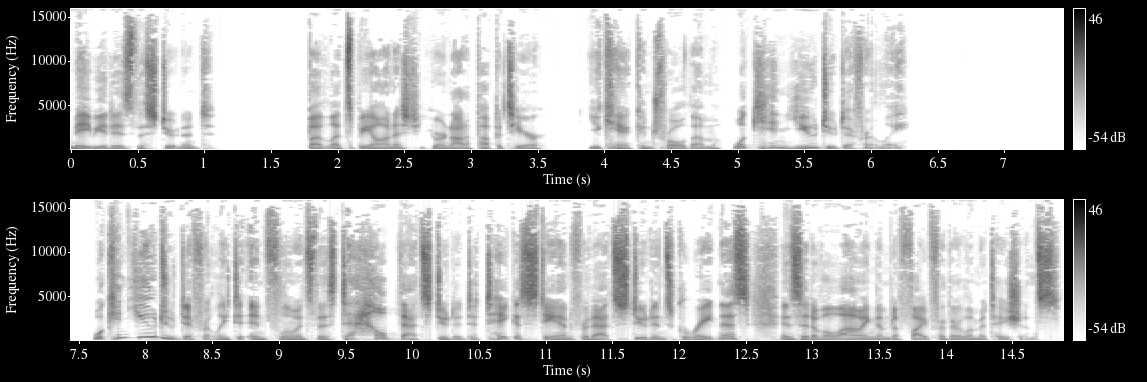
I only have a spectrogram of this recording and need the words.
Maybe it is the student, but let's be honest, you're not a puppeteer. You can't control them. What can you do differently? What can you do differently to influence this, to help that student, to take a stand for that student's greatness instead of allowing them to fight for their limitations?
